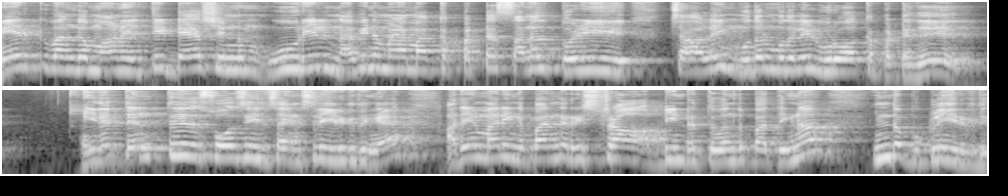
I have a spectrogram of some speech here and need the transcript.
மேற்கு வங்க மாநிலத்தில் டேஷ் என்னும் ஊரில் நவீனமயமாக்கப்பட்ட சணல் தொழிற்சாலை முதல் முதலில் உருவாக்கப்பட்டது. இது டென்த்து சோசியல் சயின்ஸில் இருக்குதுங்க. அதே மாதிரி இங்கே பாருங்க ரிஸ்ட்ரா அப்படின்றது வந்து பார்த்தீங்கன்னா இந்த புக்லேயும் இருக்குது.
